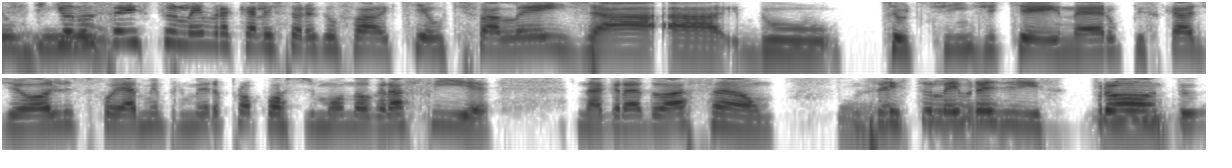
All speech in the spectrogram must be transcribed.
ah, e que eu não sei se tu lembra aquela história que eu, falo, que eu te falei já, a, do que eu te indiquei, né, era o piscar de olhos, foi a minha primeira proposta de monografia na graduação. Não sei se tu lembra disso. Pronto.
